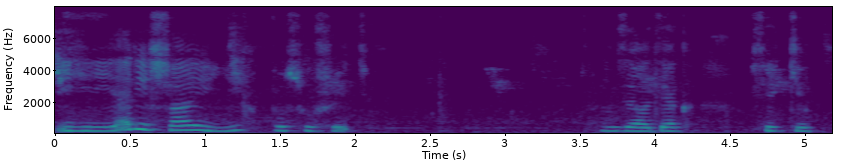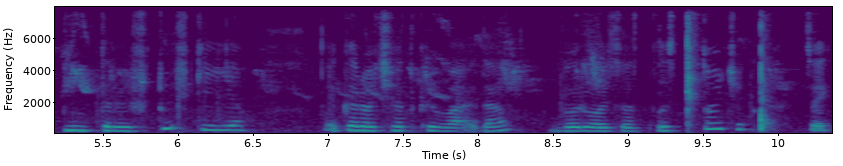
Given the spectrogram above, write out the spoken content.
І я рішаю їх посушити. Взяла, як всякі пінтери штучки є. Я, коротше, відкриваю, да? беру ось листочок, цей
